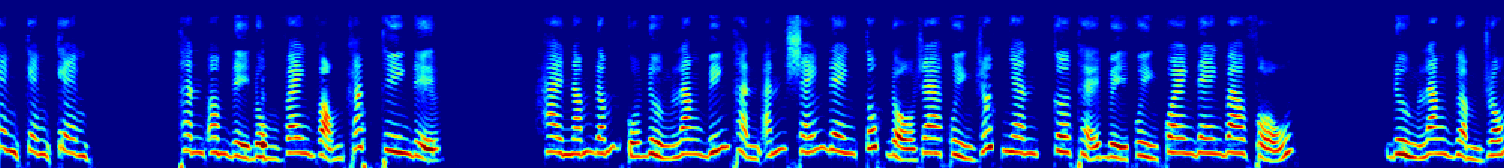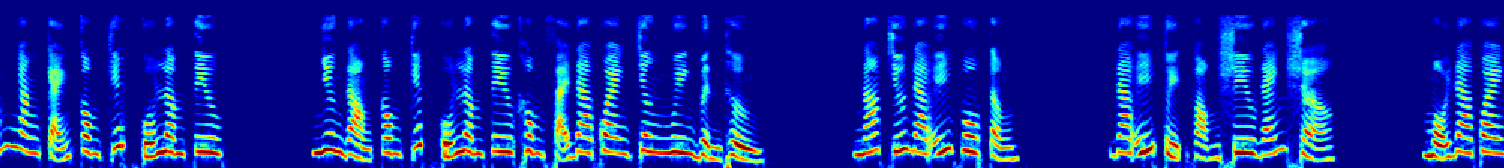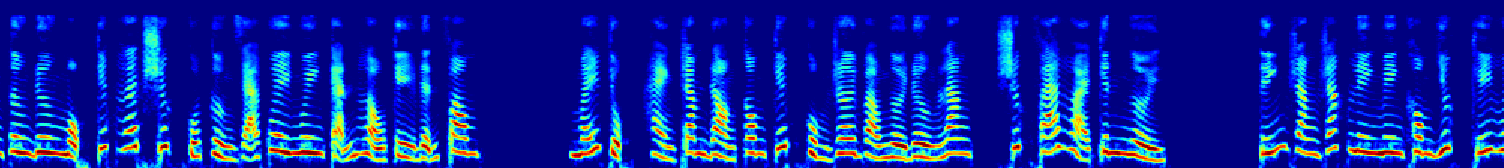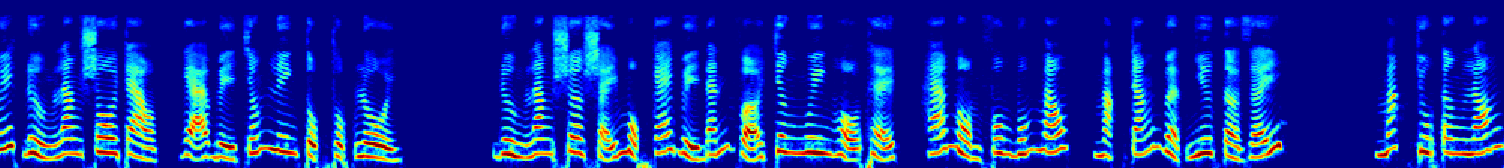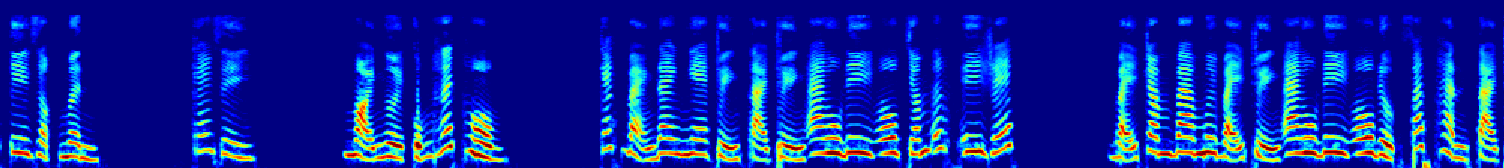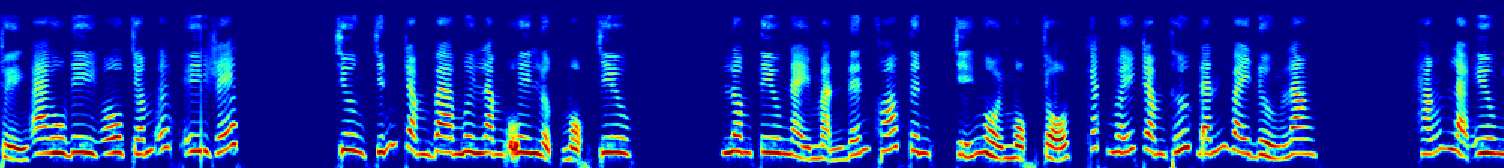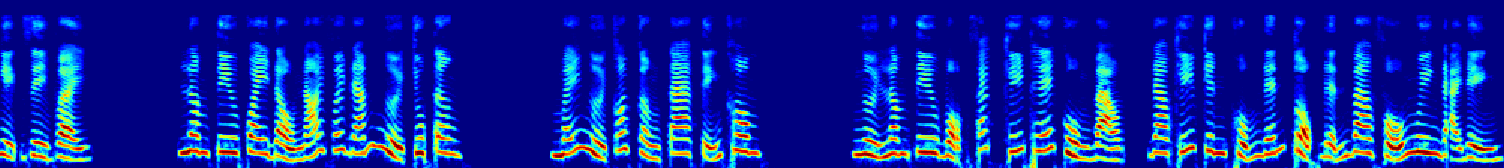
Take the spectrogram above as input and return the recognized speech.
kem kem kem. Thanh âm đi đùng vang vọng khắp thiên địa. Hai nắm đấm của đường lăng biến thành ánh sáng đen tốc độ ra quyền rất nhanh, cơ thể bị quyền quang đen bao phủ. Đường lăng gầm rống ngăn cản công kích của lâm tiêu. Nhưng đòn công kích của lâm tiêu không phải đao quan chân nguyên bình thường. Nó chứa đao ý vô tận. Đao ý tuyệt vọng siêu đáng sợ. Mỗi đao quan tương đương một kích hết sức của cường giả quê nguyên cảnh hậu kỳ đỉnh phong. Mấy chục, hàng trăm đòn công kích cùng rơi vào người đường lăng, sức phá hoại kinh người. Tiếng răng rắc liên miên không dứt khí huyết đường lăng sôi trào, gã bị chấn liên tục thụt lùi. Đường lăng sơ sẩy một cái bị đánh vỡ chân nguyên hộ thể, há mồm phun bún máu, mặt trắng bệt như tờ giấy. Mắt Chu Tân lón tia giật mình. Cái gì? Mọi người cũng hết hồn. Các bạn đang nghe truyện tại truyện audio.fiz 737 truyện audio được phát hành tại truyện audio.fiz Chương 935 uy lực một chiêu Lâm tiêu này mạnh đến khó tin, chỉ ngồi một chỗ, cách mấy trăm thước đánh bay đường lăng. Hắn là yêu nghiệt gì vậy? Lâm tiêu quay đầu nói với đám người chu tân. Mấy người có cần ta tiễn không? Người lâm tiêu bột phát khí thế cuồng bạo, đao khí kinh khủng đến tột đỉnh bao phủ nguyên đại điện.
